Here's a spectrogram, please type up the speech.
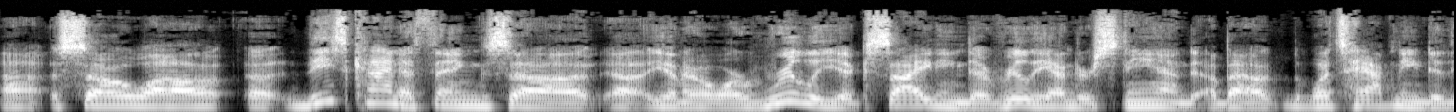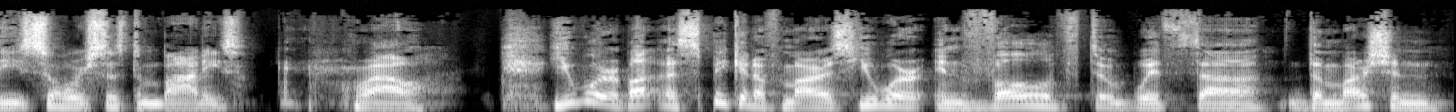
Uh, so uh, uh, these kind of things, uh, uh, you know, are really exciting to really understand about what's happening to these solar system bodies. Wow. You were about uh, speaking of Mars. You were involved with uh, the Martian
